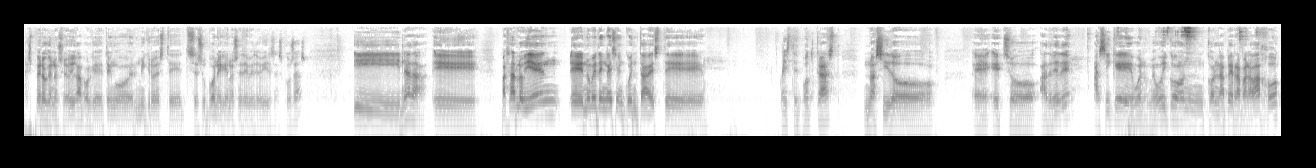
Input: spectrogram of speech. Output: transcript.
espero que no se oiga porque tengo el micro este, se supone que no se debe de oír esas cosas. Y nada, eh, pasarlo bien, no me tengáis en cuenta este, este podcast no ha sido eh, hecho adrede. Así que bueno, me voy con, la perra para abajo.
